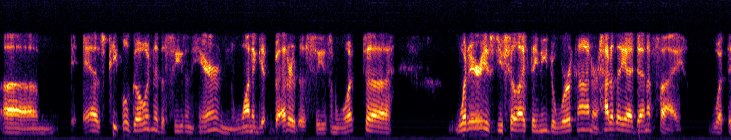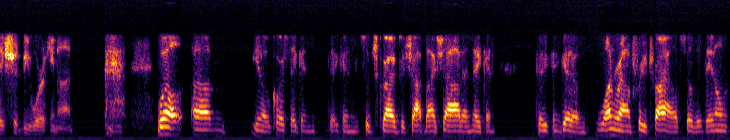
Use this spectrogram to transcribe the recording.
um, as people go into the season here and want to get better this season, what uh, what areas do you feel like they need to work on, or how do they identify what they should be working on? Well, um, you know, of course, they can they can subscribe to Shot by Shot, and they can they can get a one round free trial so that they don't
